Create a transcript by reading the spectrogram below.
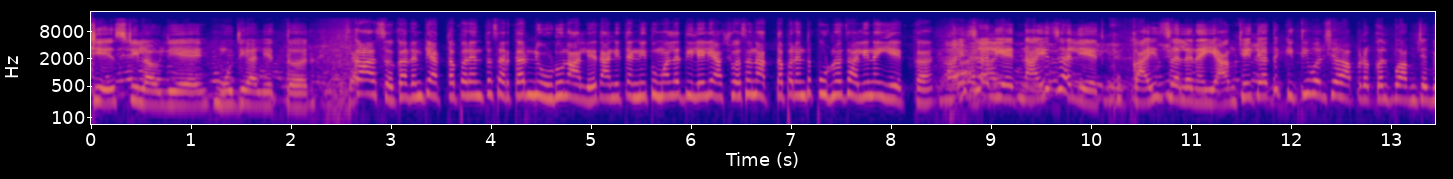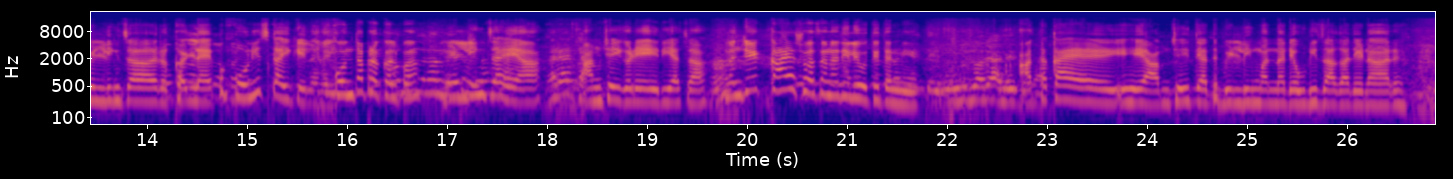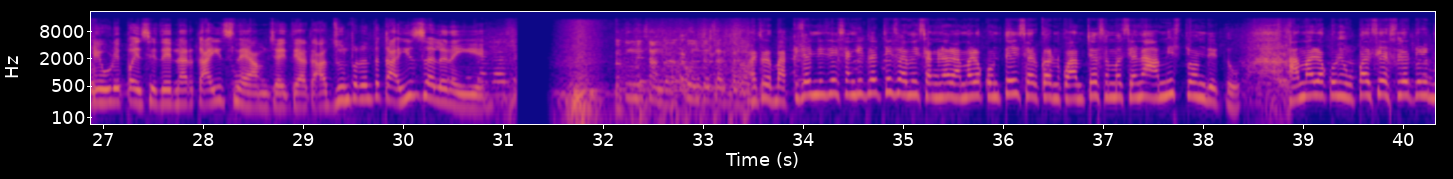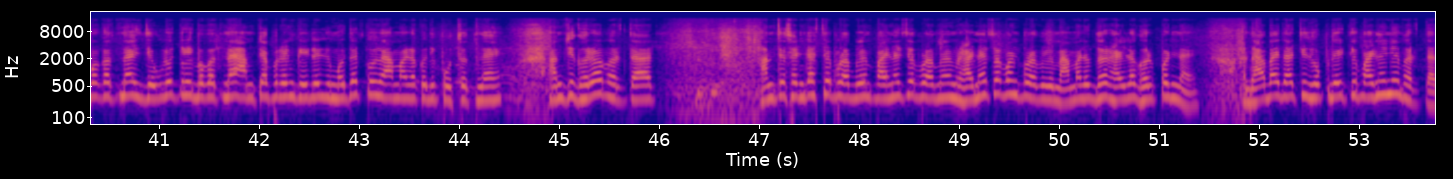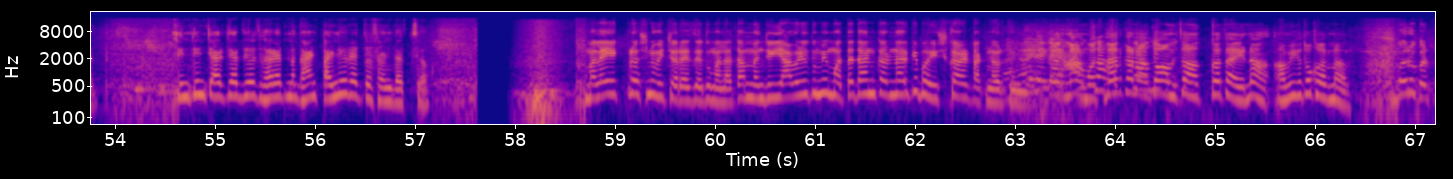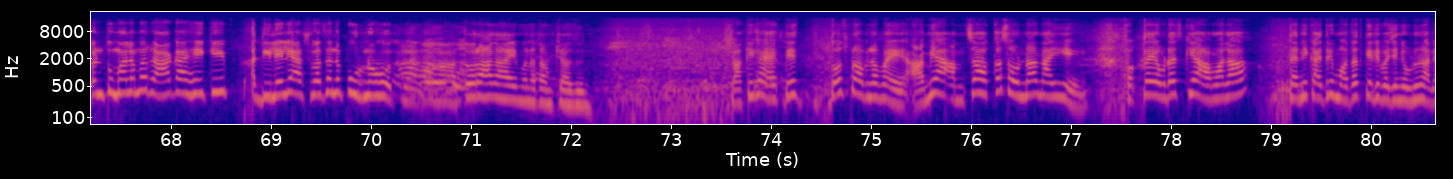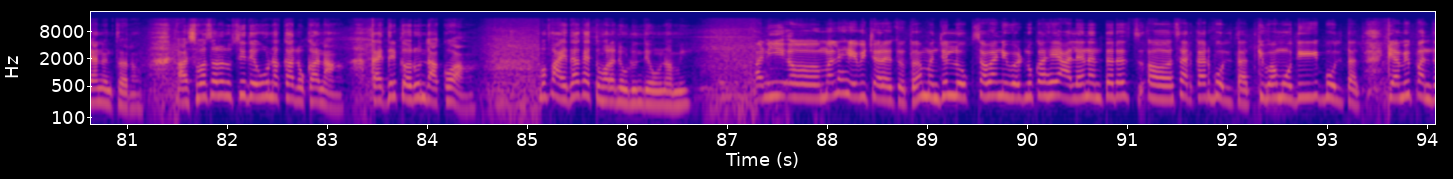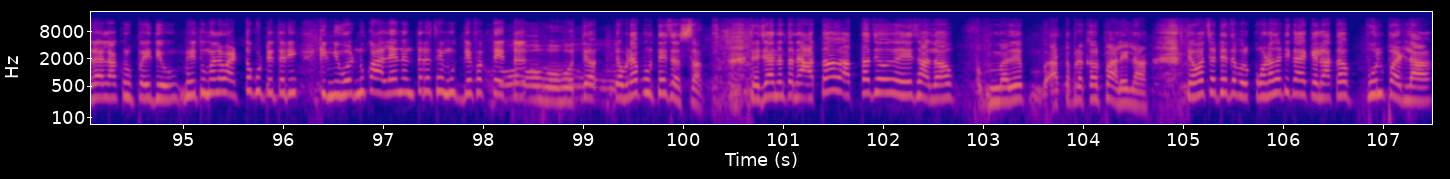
जी एस टी लावली आहे मोदी आलेत तर. का असं? कारण की आतापर्यंत सरकार निवडून आलेत आणि त्यांनी तुम्हाला दिलेली आश्वासनं आतापर्यंत पूर्ण झाली नाही आहेत का? नाहीच झाली आहेत नाहीच झाली आहेत. काहीच झालं नाही आमच्या इथे आता किती वर्ष हा प्रकल्प आमच्या बिल्डिंगचा रखडला आहे पण कोणीच काही केलं नाही. कोणता प्रकल्प? बिल्डिंगचा आहे हा आमच्या इकडे एरियाचा. म्हणजे काय आश्वासनं दिली होती त्यांनी? आता काय हे आमच्या इथे आता बिल्डिंग बांधणार एवढी जागा देणार एवढे पैसे देणार काहीच नाही आमच्या इथे आता. अजूनपर्यंत काहीच झालं नाही आहे तुम्ही सांगा कोणतं सरकार? आता बाकीच्यांनी जे सांगितलं तेच आम्ही सांगणार. आम्हाला कोणतंही सरकार नको. आमच्या समस्यांना आम्हीच तोंड देतो. आम्हाला कोणी उपाशी असलं तरी बघत नाही जेवलं तरी बघत नाही. आमच्यापर्यंत गेलेली मदत कोणी आम्हाला कधी पोचत नाही. आमची घरं भरतात. आमच्या संडासचे प्रॉब्लेम पाण्याचे प्रॉब्लेम राहण्याचा पण प्रॉब्लेम आम्हाला घर राहायला घर पण नाही. दहा बाय दहाची झोपले ती नाही भरतात. तीन तीन चार चार दिवस घरातनं घाण पाणी राहतं संडासचं. मला एक प्रश्न विचारायचा आहे तुम्हाला. आता म्हणजे यावेळी तुम्ही मतदान करणार की बहिष्कार टाकणार तुम्ही? करणार. मतदान करणार तो आमचा हक्कच आहे ना. आम्ही तो करणार. बरोबर पण तुम्हाला मग राग आहे की दिलेली आश्वासनं पूर्ण होत नाही? हा, तो राग आहे म्हणत आमच्या अजून. बाकी काय ते तोच प्रॉब्लेम आहे. आम्ही आमचा हक्क सोडणार नाही आहे फक्त एवढंच की आम्हाला त्यांनी काहीतरी मदत केली पाहिजे निवडून आल्यानंतर. आश्वासनं नुसती देऊ नका लोकांना. काहीतरी करून दाखवा. मग फायदा काय तुम्हाला निवडून देऊन आम्ही? आणि मला हे विचारायचं होतं म्हणजे लोकसभा निवडणुका हे आल्यानंतरच सरकार बोलतात किंवा मोदी बोलतात की आम्ही पंधरा लाख रुपये देऊ. हे तुम्हाला वाटतं कुठेतरी की निवडणुका आल्यानंतरच हे मुद्दे फक्त येतात? हो हो हो. ते तेवढ्यापुरतेच असतात. त्याच्यानंतर आता आता जे हे झालं म्हणजे आता प्रकल्प आलेला तेव्हासाठी आता कोणासाठी काय केलं? आता पूल पडला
